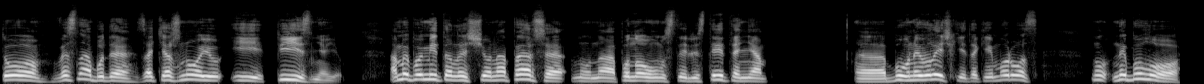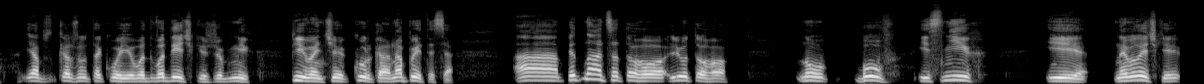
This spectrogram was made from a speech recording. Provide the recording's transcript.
то весна буде затяжною і пізньою. А ми помітили, що на перше, ну, на по-новому стилю стрітання, е, був невеличкий такий мороз, ну, не було, я б скажу, такої водички, щоб міг півень чи курка напитися. А 15 лютого ну, був і сніг, і невеличкий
